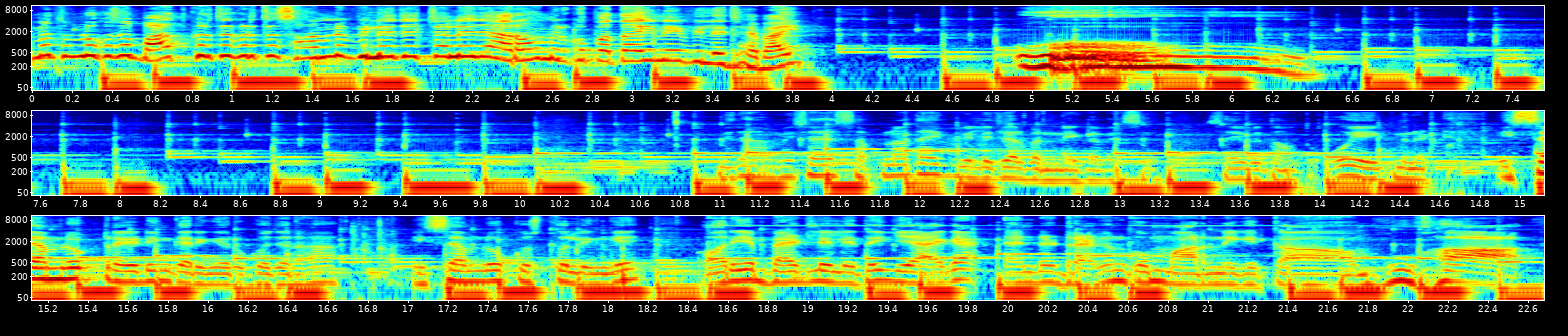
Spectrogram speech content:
मैं तुम लोगों से बात करते करते सामने विलेज है चले जा रहा हूँ, मेरे को पता ही नहीं विलेज है भाई। ओ हमेशा सपना था एक विलेजर बनने का वैसे, सही बताऊँ तो। वो एक मिनट इससे हम लोग ट्रेडिंग करेंगे, रुको जरा। इससे हम लोग कुछ तो लेंगे। और ये बैट ले लेते ये आएगा एंडर ड्रैगन को मारने के काम। हुआ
